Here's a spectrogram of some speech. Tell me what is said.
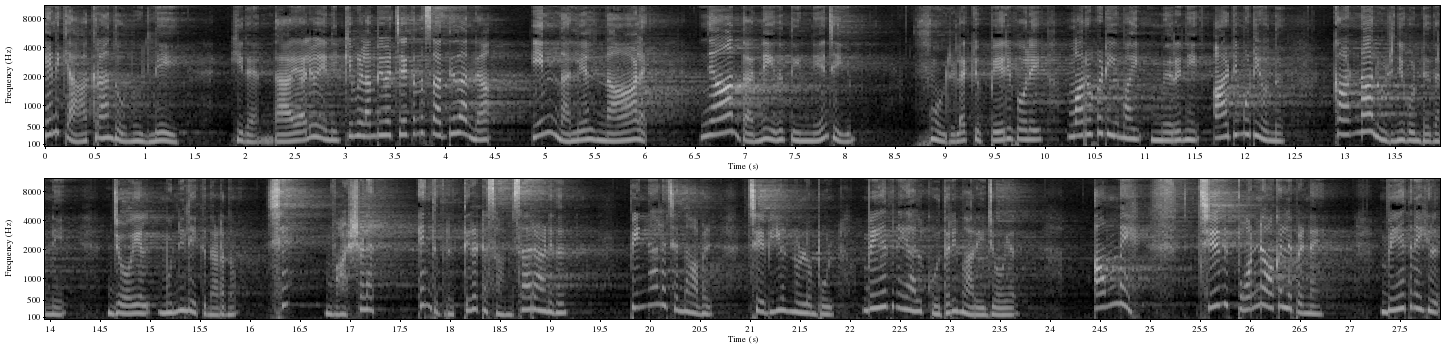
എനിക്ക് ആക്രാന്തൊന്നുമില്ലേ ഇതെന്തായാലും എനിക്ക് വിളമ്പി വെച്ചേക്കുന്ന സദ്യ തന്നെ. ഇന്നല്ലെങ്കിൽ നാളെ. ഞാൻ തന്നെ ഇത് തിന്നേം ചെയ്യും. ഉരുളക്കുപ്പേരി പോലെ മറുപടിയുമായി മെറിനെ അടിമുടിയൊന്ന് കണ്ണാൽ ഒഴിഞ്ഞുകൊണ്ട് തന്നെ ജോയൽ മുന്നിലേക്ക് നടന്നു. ഷേ വഷളൻ. എന്ത് വൃത്തികെട്ട സംസാരാണിത്? പിന്നാലെ ചെന്ന അവൾ ചെവിയിൽ നുള്ളുമ്പോൾ വേദനയാൽ കുതറി മാറി ജോയൽ. അമ്മേ ചെവി പൊന്നാകല്ലേ പെണ്ണേ? വേദനയിൽ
